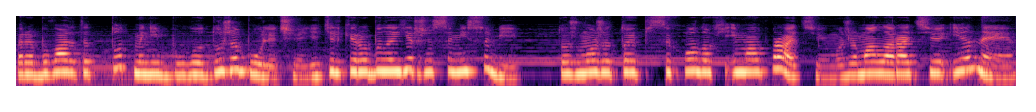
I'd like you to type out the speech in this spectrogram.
Перебувати тут мені було дуже боляче, я тільки робила гірше самій собі. Тож, може, той психолог і мав рацію, може, мала рацію і Анея.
